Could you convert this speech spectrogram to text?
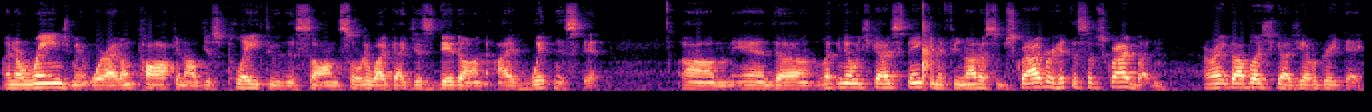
an arrangement where I don't talk and I'll just play through this song, sort of like I just did on I've Witnessed It. Um, and uh, let me know what you guys think. And if you're not a subscriber, hit the subscribe button. All right, God bless you guys. You have a great day.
